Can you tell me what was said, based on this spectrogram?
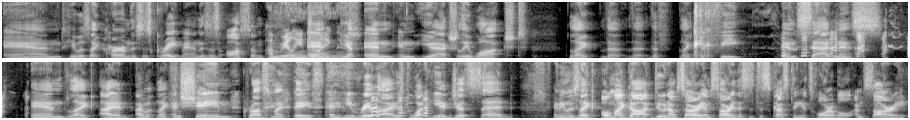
and he was like, "Herm, this is great, man. This is awesome." I'm really enjoying And- this. Yep, and and you actually watched like the the the like defeat and sadness and like I had I went like and shame crossed my face and he realized what he had just said and he was like, "Oh my god, dude, I'm sorry. I'm sorry. This is disgusting. It's horrible. I'm sorry."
